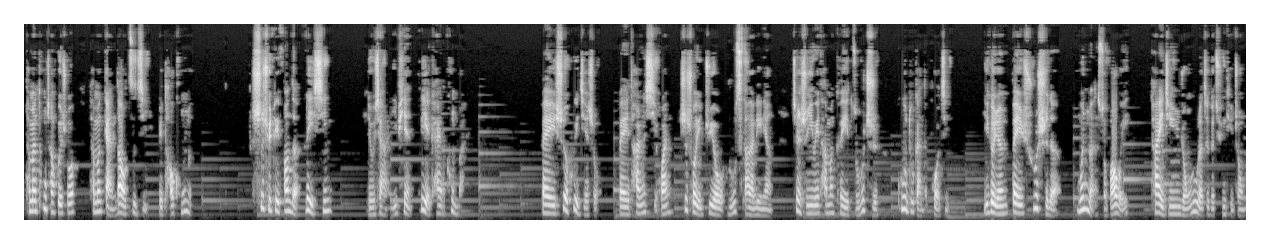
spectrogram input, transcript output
他们通常会说他们感到自己被掏空了，失去对方的内心，留下一片裂开的空白。被社会接受、被他人喜欢，之所以具有如此大的力量。正是因为他们可以阻止孤独感的破镜。一个人被舒适的温暖所包围，他已经融入了这个群体中，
